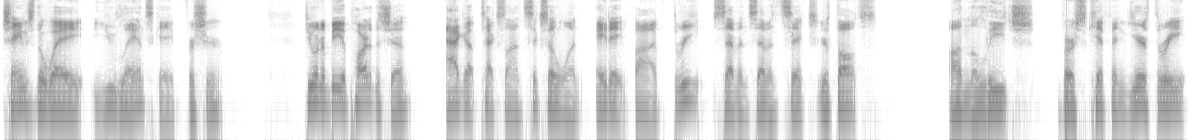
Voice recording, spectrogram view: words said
Change the way you landscape for sure. If you want to be a part of the show, AgUp text line 601 885 3776. Your thoughts on the Leach versus Kiffin year three.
